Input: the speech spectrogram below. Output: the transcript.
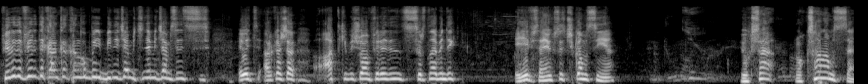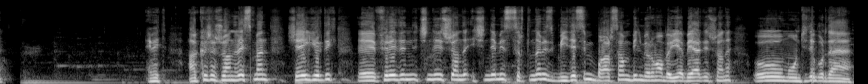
Feride Feride kanka kanka bin- bineceğim içine bineceğim seni. Evet arkadaşlar at gibi şu an Feride'nin sırtına bindik. Elif sen yoksa çıka mısın ya? Yoksa Roxana mısın sen? Evet arkadaşlar şu an resmen şeye girdik. E, Freddy'nin içindeyiz şu anda. İçinde miyiz sırtında mıyız midesi mi bağırsak mı bilmiyorum ama bir bir yerdeyiz şu anda. Oo Monty de burada ha.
